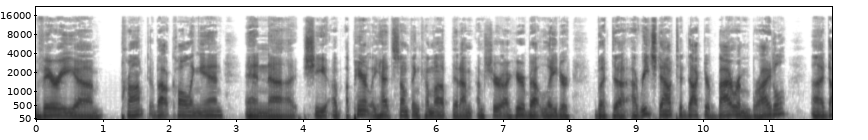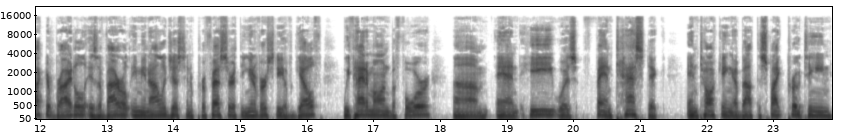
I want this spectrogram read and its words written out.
very um, prompt about calling in. And uh, she uh, apparently had something come up that I'm, I'm sure I'll hear about later. But uh, I reached out to Dr. Byram Bridle uh, Dr. Bridle is a viral immunologist and a professor at the University of Guelph. We've had him on before, um, and he was fantastic in talking about the spike protein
